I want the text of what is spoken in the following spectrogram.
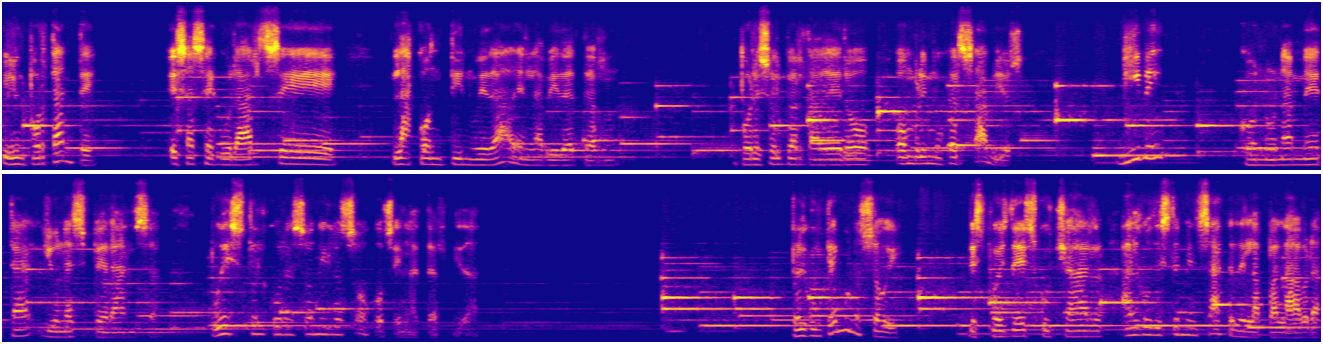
Y lo importante es asegurarse la continuidad en la vida eterna. Por eso el verdadero hombre y mujer sabios viven con una meta y una esperanza, puesto el corazón y los ojos en la eternidad. Preguntémonos hoy, después de escuchar algo de este mensaje de la palabra,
